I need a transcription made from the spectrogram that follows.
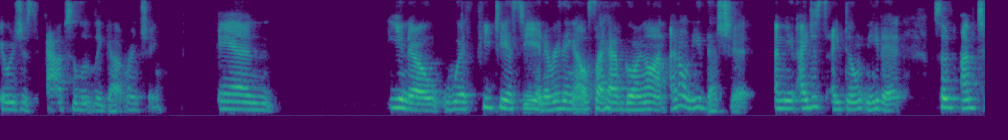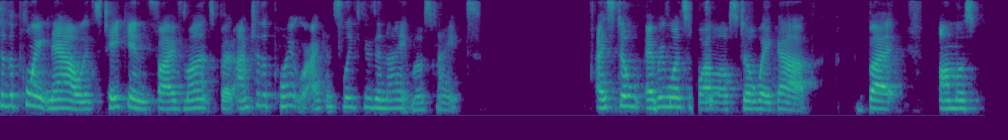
it was just absolutely gut wrenching. And, you know, with PTSD and everything else I have going on, I don't need that shit. I mean, I just, I don't need it. So I'm to the point now, it's taken five months, but I'm to the point where I can sleep through the night most nights. I still, every once in a while, I'll still wake up, but almost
